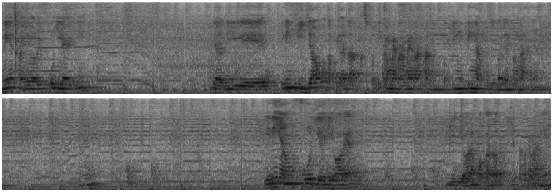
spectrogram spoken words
ini sayori full GID jadi ini hijau tapi ada seperti kemerah-merahan ping-pingan di bagian tengahnya. Ini, ini yang full GID orange GID orange polkadot kita terangin.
